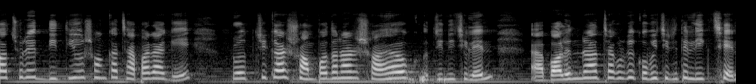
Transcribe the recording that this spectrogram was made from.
বছরের দ্বিতীয় সংখ্যা ছাপার আগে পত্রিকার সম্পাদনার সহায়ক যিনি ছিলেন বলেন্দ্রনাথ ঠাকুরকে কবি চিঠিতে লিখছেন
